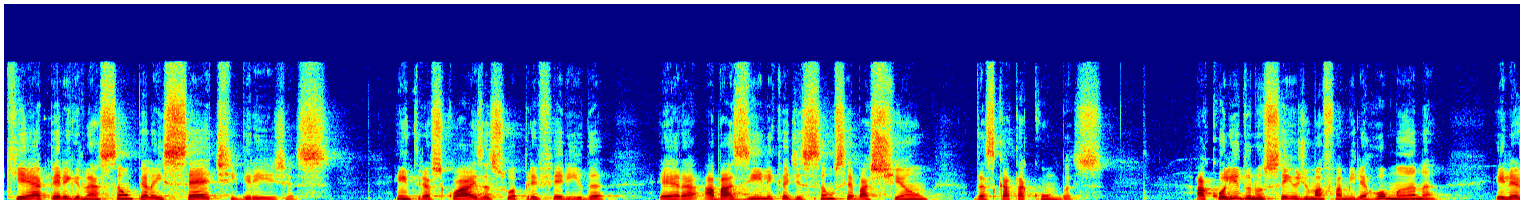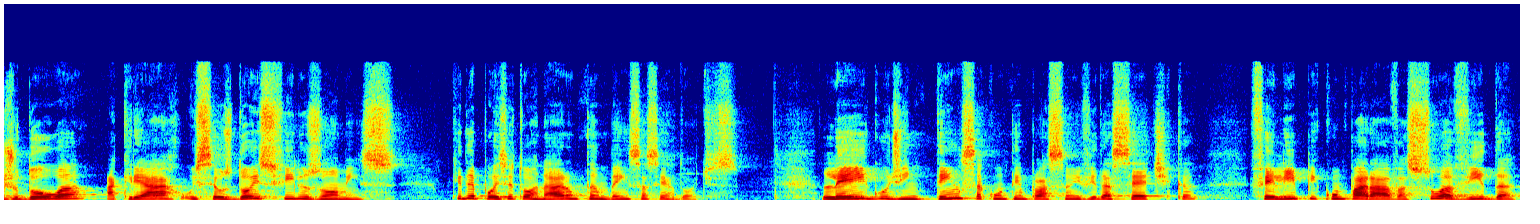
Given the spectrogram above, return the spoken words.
que é a peregrinação pelas sete igrejas, entre as quais a sua preferida era a Basílica de São Sebastião das Catacumbas. Acolhido no seio de uma família romana, ele ajudou-a a criar os seus dois filhos homens, que depois se tornaram também sacerdotes. Leigo de intensa contemplação e vida cética, Felipe comparava a sua vida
